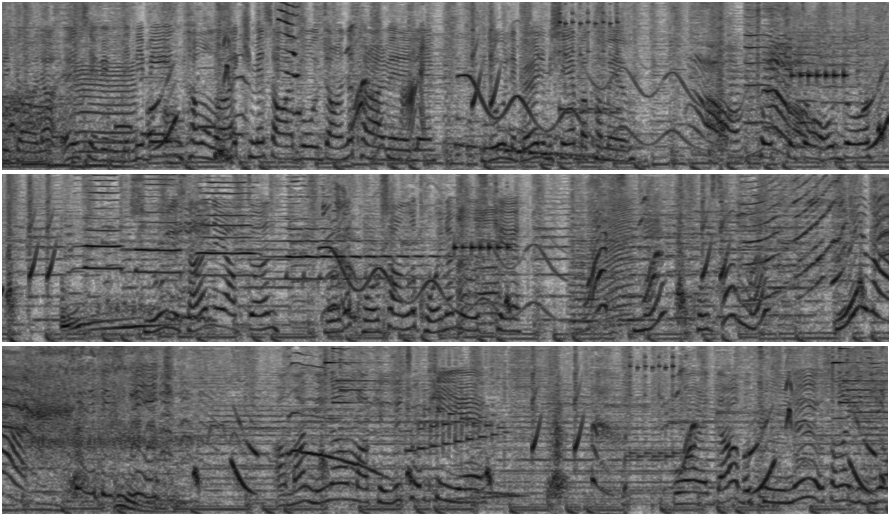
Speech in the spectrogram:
Pekala, en sevimli bebeğin tam olarak kime sahip olacağına karar verelim. Julie böyle bir şeye bakamayım. Çok kötü oldu. Julie sen ne yaptın? Burada korsanlık oynamıyoruz ki. Ne? Korsan mı? Mina! Seni pislik. Ama Mina makyajı çok iyi. Bu arada bu tüylü sana gidiyor.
